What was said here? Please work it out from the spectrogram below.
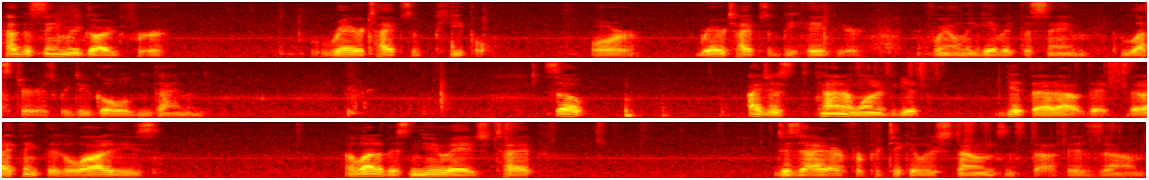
had the same regard for rare types of people or rare types of behavior, if we only gave it the same luster as we do gold and diamond. So I just kind of wanted to get get that out that that I think that a lot of these a lot of this new age type desire for particular stones and stuff is um,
